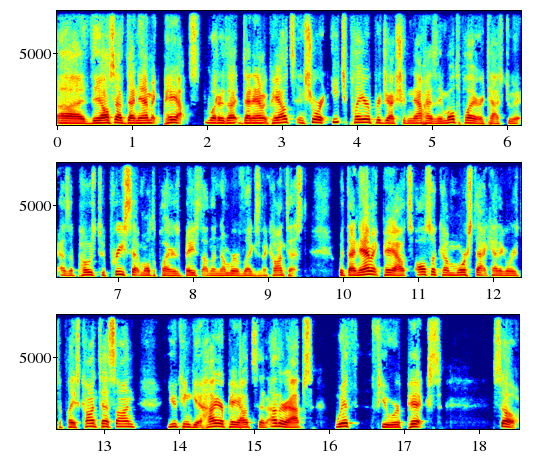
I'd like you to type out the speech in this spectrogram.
Uh, they also have dynamic payouts. What are the dynamic payouts? In short, each player projection now has a multiplier attached to it as opposed to preset multipliers based on the number of legs in a contest. With dynamic payouts also come more stat categories to place contests on. You can get higher payouts than other apps with fewer picks. So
